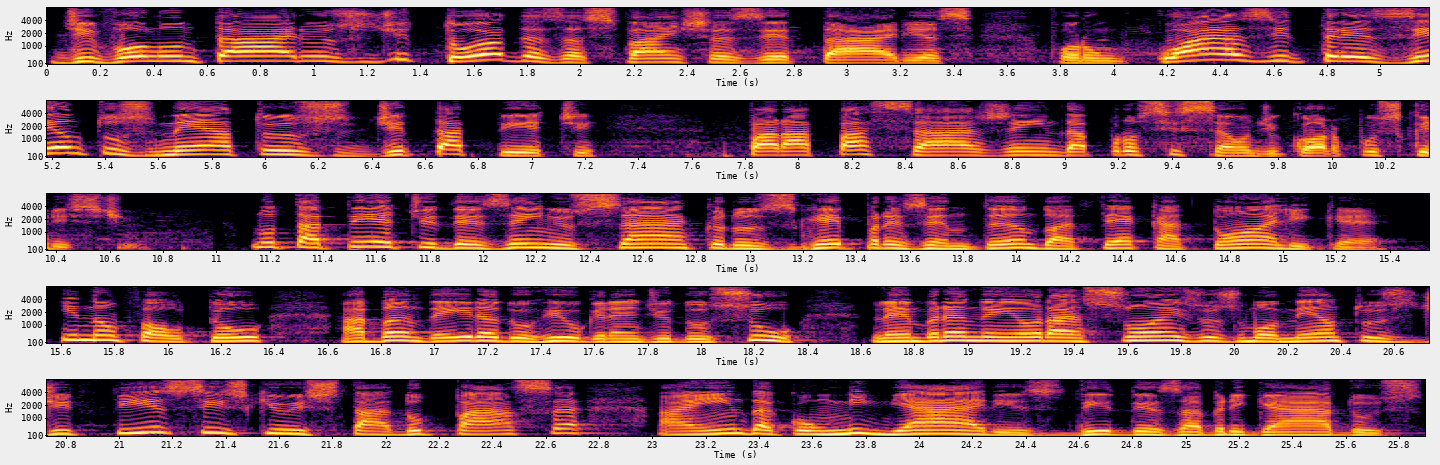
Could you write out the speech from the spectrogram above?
de voluntários de todas as faixas etárias. Foram quase 300 metros de tapete para a passagem da procissão de Corpus Christi. No tapete, desenhos sacros representando a fé católica. E não faltou a bandeira do Rio Grande do Sul, lembrando em orações os momentos difíceis que o Estado passa, ainda com milhares de desabrigados.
